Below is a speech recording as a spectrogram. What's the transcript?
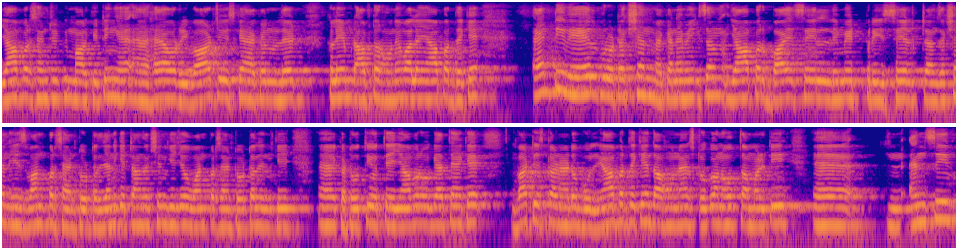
यहाँ पर सेंट्रिक मार्केटिंग है, है और रिवार्ड जो इसके एक्लेट क्लेम्ड आफ्टर होने वाले हैं। यहाँ पर देखें एंटी वेल प्रोटेक्शन मैकेनिज्म, यहाँ पर buy sell limit, pre sale transaction is one percent total, यानी कि ट्रांजेक्शन की जो वन परसेंट टोटल इनकी कटौती होती है, यहाँ पर वो कहते हैं कि व्हाट इज़ कर्नाडो बुल यहाँ पर देखें the honest token of the multi एनसिव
